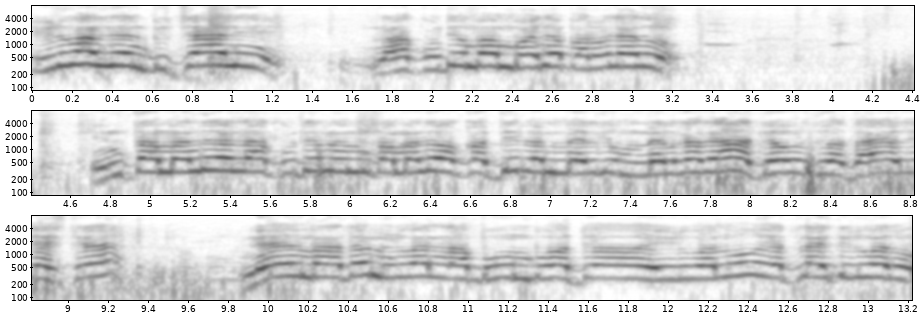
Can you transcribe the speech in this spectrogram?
ఇడువలు నేను పిచ్చాని నా కుటుంబం పోతే పర్వాలేదు. ఇంతమందిలో నా కుటుంబం ఇంతమంది ఒక్క దీపం మెలుగు మెలగదా? దేవుడు దయ చేస్తే నేను మాత్రం ఇడువలు నా భూమి పోతే ఇడువలు ఎట్లయితే ఇడువలు.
